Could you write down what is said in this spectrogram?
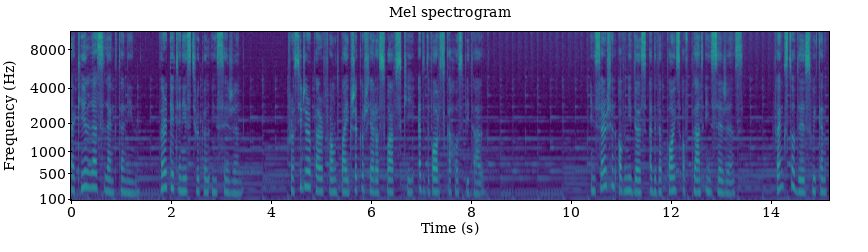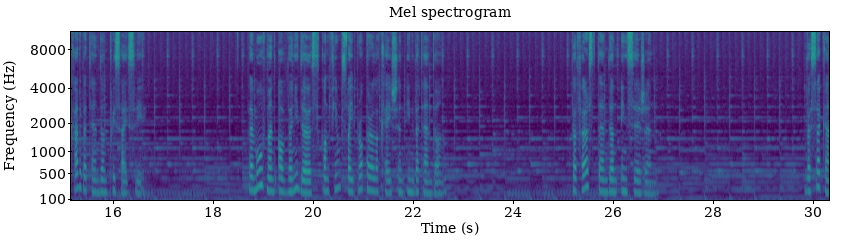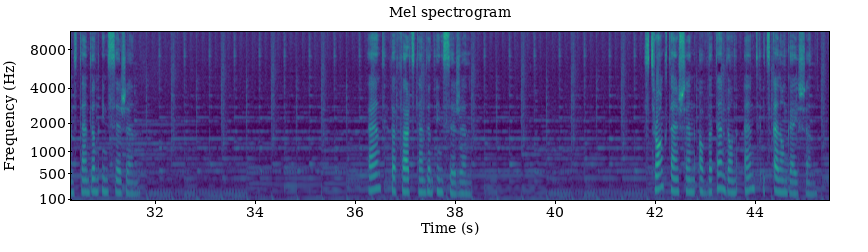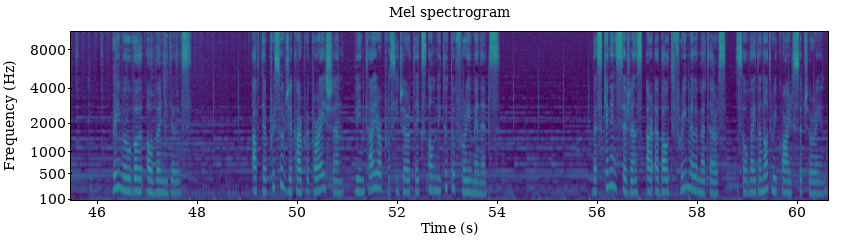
Achilles lengthening, percutaneous triple incision. Procedure performed by Grzegorz Jarosławski at Dworska Hospital. Insertion of needles at the points of planned incisions. Thanks to this, we can cut the tendon precisely. The movement of the needles confirms their proper location in the tendon. The first tendon incision the second tendon incision and the third tendon incision. Strong tension of the tendon and its elongation. Removal of the needles. After pre-surgical preparation, the entire procedure takes only 2 to 3 minutes. The skin incisions are about 3 mm, so they do not require suturing.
